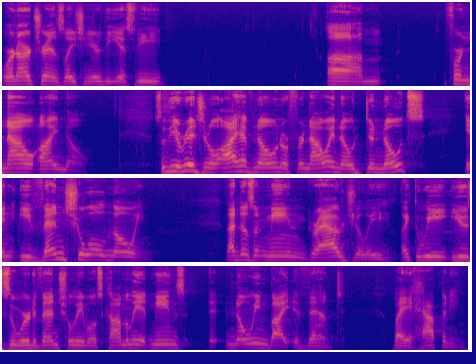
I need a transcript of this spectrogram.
or in our translation here, the ESV, um, for now I know. So, the original, I have known, or for now I know, denotes an eventual knowing. That doesn't mean gradually, like we use the word eventually most commonly. It means knowing by event, by a happening.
